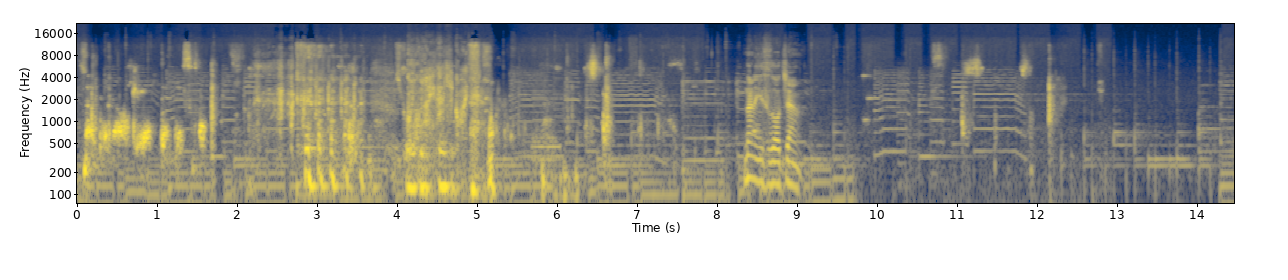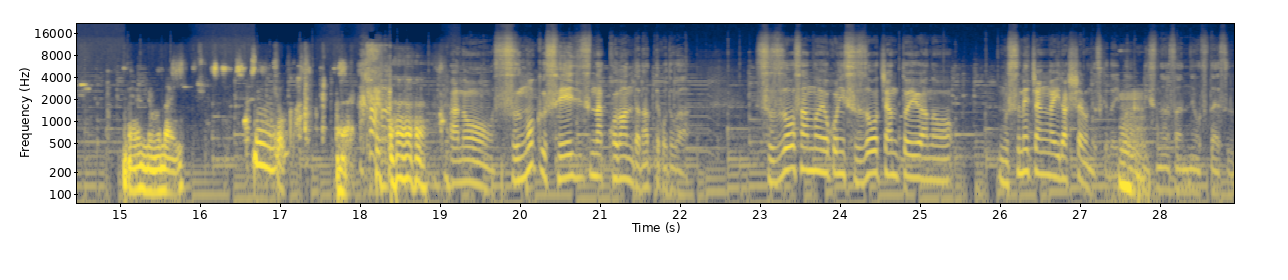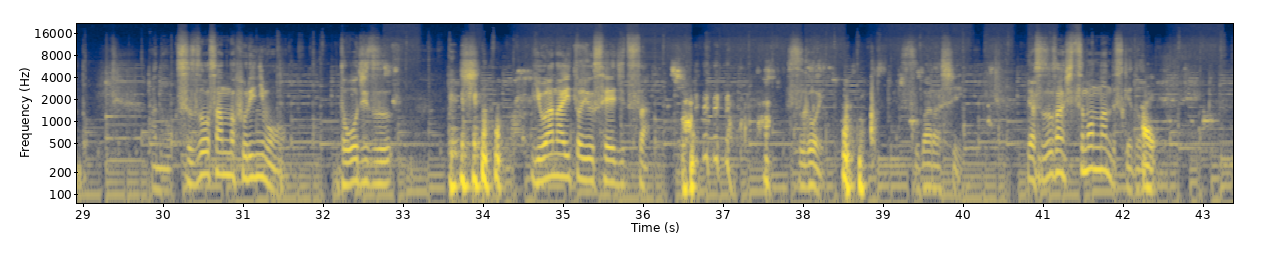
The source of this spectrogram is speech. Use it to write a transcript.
なわけやってんですか？聞こえて聞こえてこえて何鈴尾ちゃん？何にもない。うん。そうか。あのすごく誠実な子なんだなってことが鈴尾さんの横に鈴尾ちゃんというあの娘ちゃんがいらっしゃるんですけど今、うん。リスナーさんにお伝えすると。あの鈴尾さんの振りにも動じず言わないという誠実さ。すごい。素晴らしい。いや鈴尾さん質問なんですけど、はい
